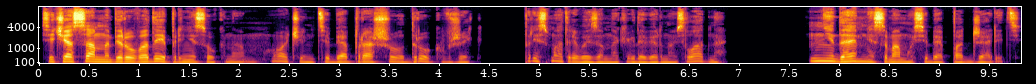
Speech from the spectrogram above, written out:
Сейчас сам наберу воды и принесу к нам. Очень тебя прошу, друг Вжик, присматривай за мной, когда вернусь, ладно? Не дай мне самому себя поджарить.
